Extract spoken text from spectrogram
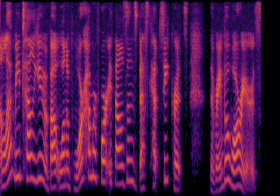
and let me tell you about one of Warhammer 40,000's best kept secrets, the Rainbow Warriors.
